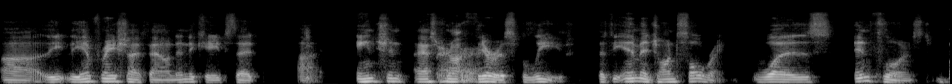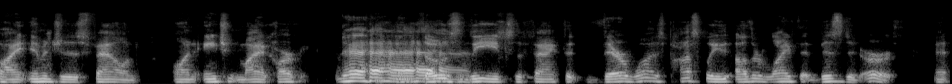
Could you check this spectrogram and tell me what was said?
uh, the the information I found indicates that uh, ancient astronaut theorists believe that the image on Soul Ring was influenced by images found on ancient Maya carving. Those lead to the fact that there was possibly other life that visited Earth. And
